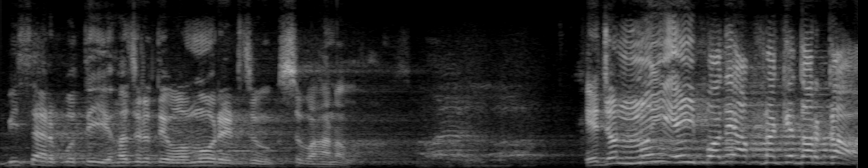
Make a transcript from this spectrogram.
বিচারপতি হজরতে অমরের যুগ সুবাহান এজন্যই এই পদে আপনাকে দরকার।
